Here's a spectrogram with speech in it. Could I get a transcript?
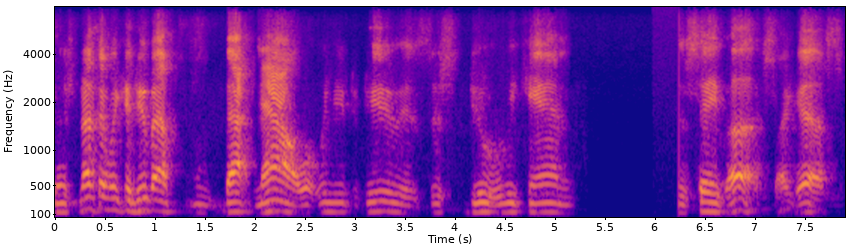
there's nothing we can do about that now. What we need to do is just do what we can to save us, I guess.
